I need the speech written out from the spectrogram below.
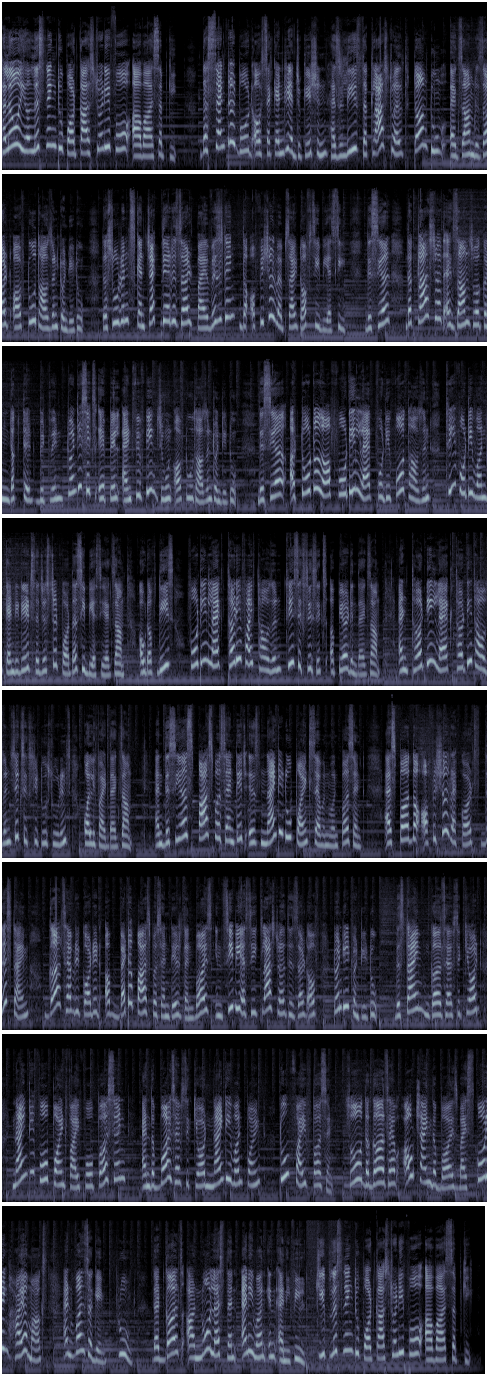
Hello, you're listening to podcast 24 Awaaz Sabki. The Central Board of Secondary Education has released the class 12th term 2 exam result of 2022. The students can check their result by visiting the official website of CBSE. This year, the class 12th exams were conducted between 26 April and 15 June of 2022. This year, a total of 14,44,341 candidates registered for the CBSE exam. Out of these, 14,35,366 appeared in the exam and 13,30,662 students qualified the exam and this year's pass percentage is 92.71%. As per the official records, this time girls have recorded a better pass percentage than boys in CBSE class 12th result of 2022. This time girls have secured 94.54% and the boys have secured 91.25%. So the girls have outshined the boys by scoring higher marks and once again proved that girls are no less than anyone in any field. Keep listening to podcast 24 Awaaz Sabki.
